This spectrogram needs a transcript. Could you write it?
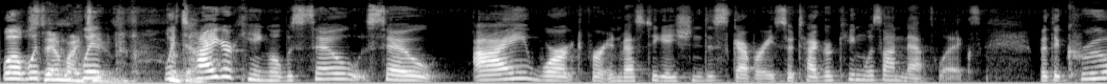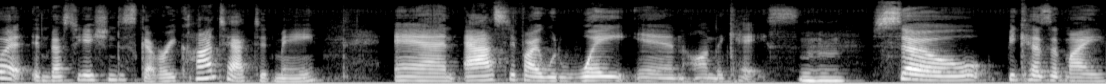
well, with Stay on with, team. with Tiger King, what was so so. I worked for Investigation Discovery, so Tiger King was on Netflix, but the crew at Investigation Discovery contacted me and asked if I would weigh in on the case. Mm-hmm. So, because of my,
